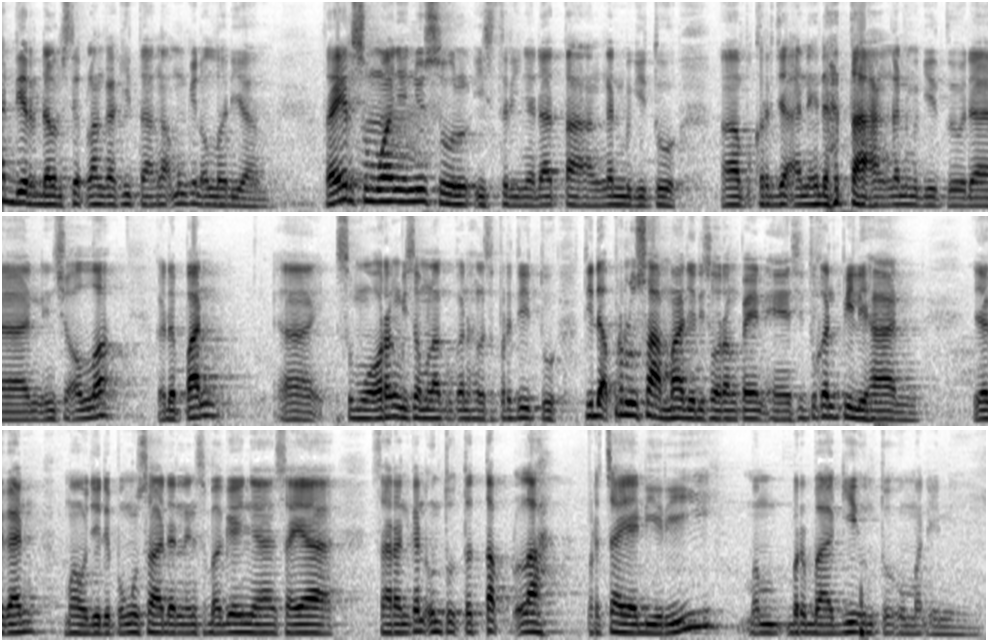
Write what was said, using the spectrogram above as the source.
hadir dalam setiap langkah kita, nggak mungkin Allah diam. Terakhir semuanya nyusul, istrinya datang kan begitu, uh, pekerjaannya datang kan begitu, dan insya Allah ke depan uh, semua orang bisa melakukan hal seperti itu. Tidak perlu sama jadi seorang PNS, itu kan pilihan, ya kan? Mau jadi pengusaha dan lain sebagainya. Saya sarankan untuk tetaplah percaya diri, berbagi untuk umat ini.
